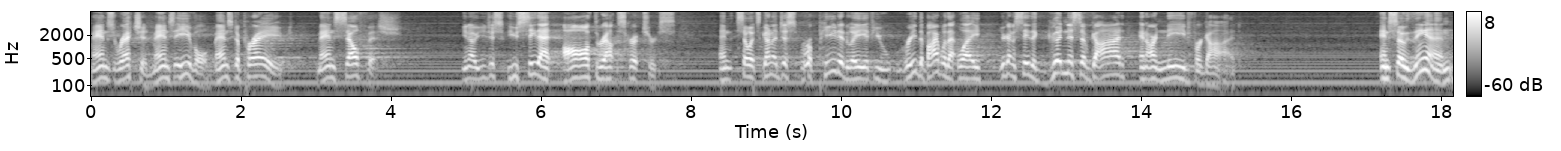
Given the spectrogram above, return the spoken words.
Man's wretched. Man's evil. Man's depraved. Man's selfish. You know, you just you see that all throughout the scriptures. And so it's going to just repeatedly, if you read the Bible that way, you're going to see the goodness of God and our need for God. And so then,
